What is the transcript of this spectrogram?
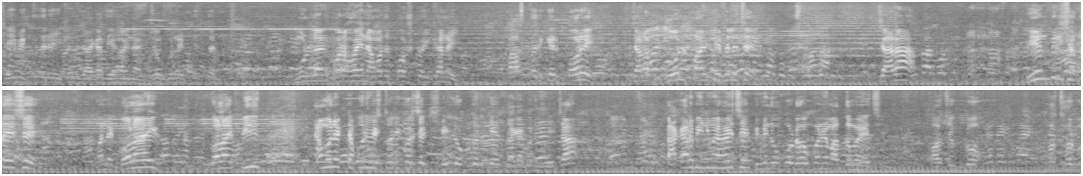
সেই ব্যক্তিদের এইখানে জায়গা দেওয়া হয় না যোগ্য নেতৃত্বের মূল্যায়ন করা হয় না আমাদের কষ্ট এইখানেই। পাঁচ তারিখের পরে যারা গোল পাল্টে ফেলেছে, যারা বিএনপির সাথে এসে মানে গলায় গলায় পিড়িত এমন একটা পরিবেশ তৈরি করেছে, সেই লোকদেরকে দেখা করেছে এটা টাকার বিনিময় হয়েছে, বিভিন্ন উপঢৌকনের মাধ্যমে হয়েছে। অযোগ্য, অথর্ব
